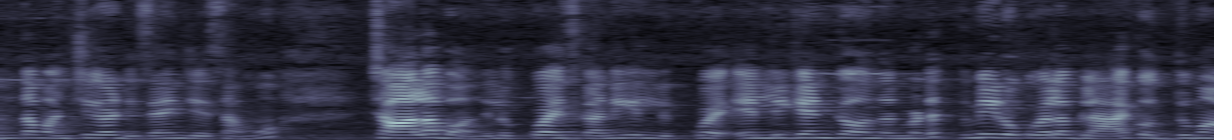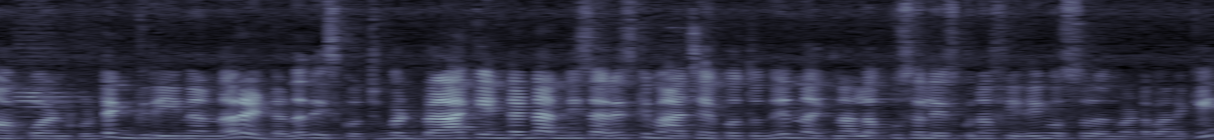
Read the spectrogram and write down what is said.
అంత మంచిగా డిజైన్ చేసాము. చాలా బాగుంది. లుక్ వైజ్ కానీ లుక్ ఎలిగెంట్గా ఉందన్నమాట. మీరు ఒకవేళ బ్లాక్ వద్దు మాకు అనుకుంటే గ్రీన్ అన్న రెడ్ అన్న తీసుకోవచ్చు. బట్ బ్లాక్ ఏంటంటే అన్ని సారీస్కి మ్యాచ్ అయిపోతుంది. నాకు నల్ల పూసలు వేసుకున్న ఫీలింగ్ వస్తుంది అనమాట మనకి.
